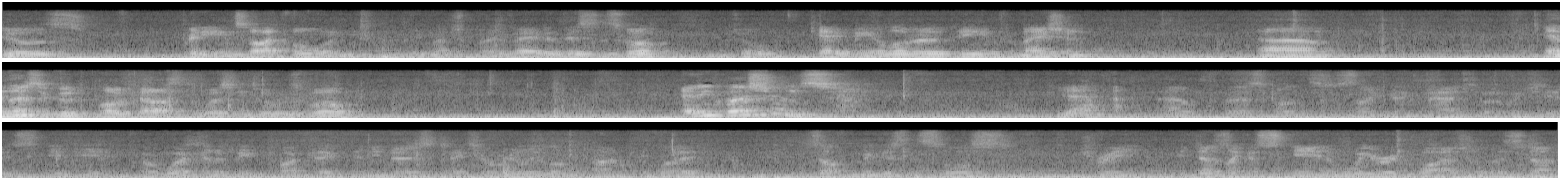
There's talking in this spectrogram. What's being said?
it was pretty insightful and pretty much motivated this as well. It gave me a lot of the information. Um, and that's a good podcast to listen to as well. Any questions? Yeah. Um, first one's just something to add to it, which is if you are working on a big project and you notice it takes a really long time to load, it's often because the source tree, it does like a scan of what it requires all this stuff.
